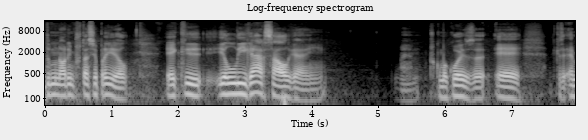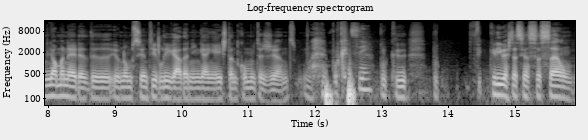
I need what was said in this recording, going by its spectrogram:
de menor importância para ele, é que ele ligar-se a alguém, é? porque uma coisa é dizer, a melhor maneira de eu não me sentir ligado a ninguém é estando com muita gente, é? porque, Sim. porque, porque crio esta sensação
